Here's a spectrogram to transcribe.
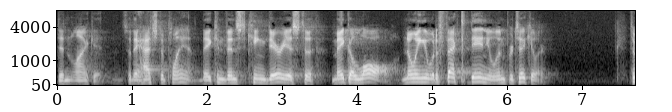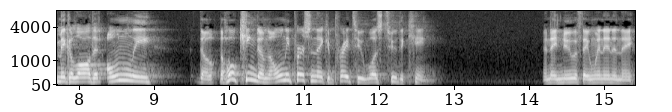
didn't like it. So they hatched a plan. They convinced King Darius to make a law, knowing it would affect Daniel in particular, to make a law that only the, the whole kingdom, the only person they could pray to was to the king. And they knew if they went in and they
